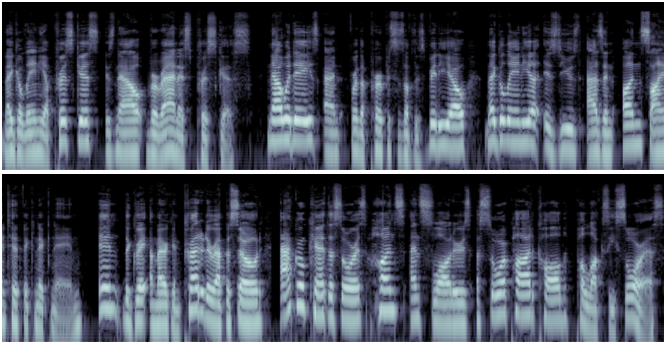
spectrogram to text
Megalania priscus is now Varanus priscus. Nowadays, and for the purposes of this video, Megalania is used as an unscientific nickname. In the Great American Predator episode, Acrocanthosaurus hunts and slaughters a sauropod called Paluxysaurus,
